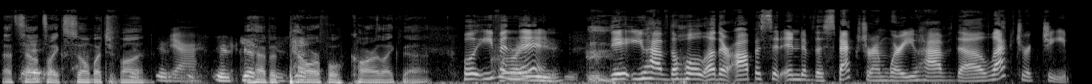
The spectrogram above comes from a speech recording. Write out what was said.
That sounds like so much fun. It's, Yeah. it's, it's to have a it's just- powerful car like that. Well, even Crazy. then, the, you have the whole other opposite end of the spectrum where you have the electric Jeep.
